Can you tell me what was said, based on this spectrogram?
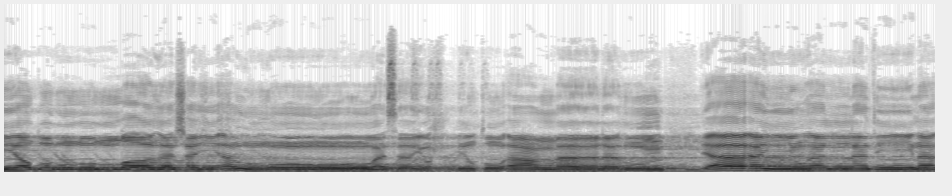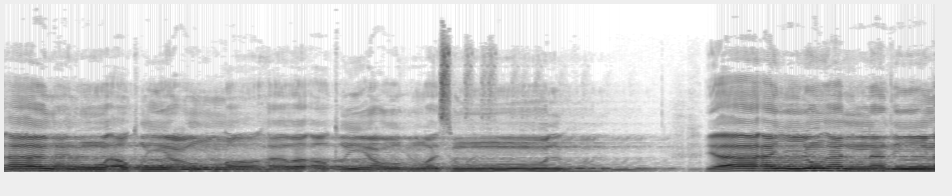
يضروا الله شيئا وسيحبط أعمالهم. يا أيها الذين آمنوا أطيعوا الله وأطيعوا الرسول. يا أيها الذين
